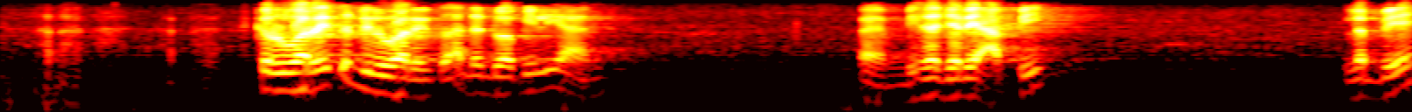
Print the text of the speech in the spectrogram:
Keluar itu di luar itu ada dua pilihan. Eh, bisa jadi api lebih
